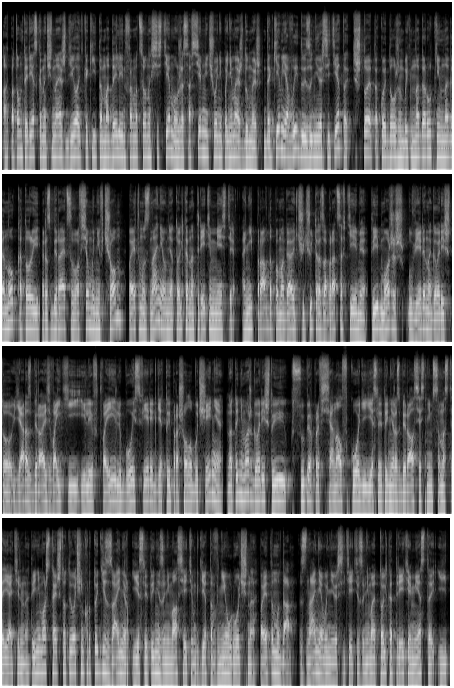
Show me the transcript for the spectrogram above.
а потом ты резко начинаешь делать какие-то модели информационных систем, и уже совсем ничего не понимаешь, думаешь, да кем я выйду из университета, что я такой должен быть многорукий многоног, который разбирается во всем и ни в чем, поэтому знания у меня только на третьем месте. Они правда помогают чуть-чуть разобраться в теме. Ты можешь уверенно говорить, что я разбираюсь в IT или в твоей любой сфере, где ты прошел обучение, но ты не можешь говорить, что ты супер профессионал в коде, если ты не разбирался с ним самостоятельно. Ты не можешь сказать, что ты очень крутой дизайнер, если ты не занимался этим где-то внеурочно. Поэтому да, знания в университете занимают только третье место и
